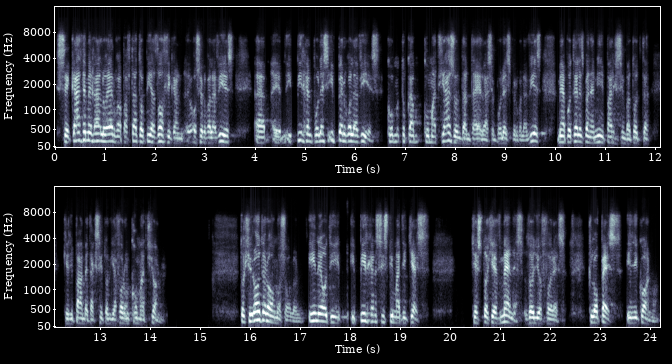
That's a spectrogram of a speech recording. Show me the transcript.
Σε κάθε μεγάλο έργο από αυτά τα οποία δόθηκαν ε, ως εργολαβίες ε, υπήρχαν πολλές υπεργολαβίες. Το κομματιάζονταν τα έργα σε πολλές υπεργολαβίες με αποτέλεσμα να μην υπάρχει συμβατότητα κλπ. μεταξύ των διαφόρων κομματιών. Το χειρότερο όμως όλων είναι ότι υπήρχαν συστηματικές και στοχευμένες δολιοφορές, κλοπές υλικών,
